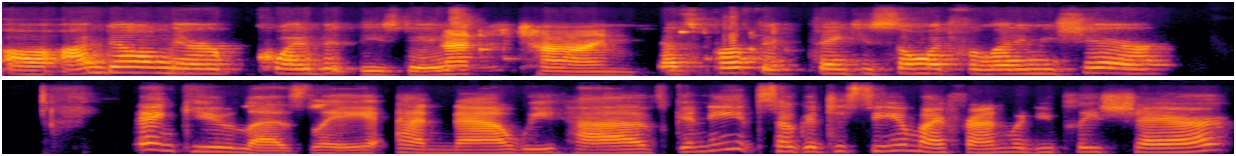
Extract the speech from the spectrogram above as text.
uh, I'm down there quite a bit these days. That's time. That's perfect. Thank you so much for letting me share. Thank you, Leslie. And now we have Ganit. So good to see you, my friend. Would you please share?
